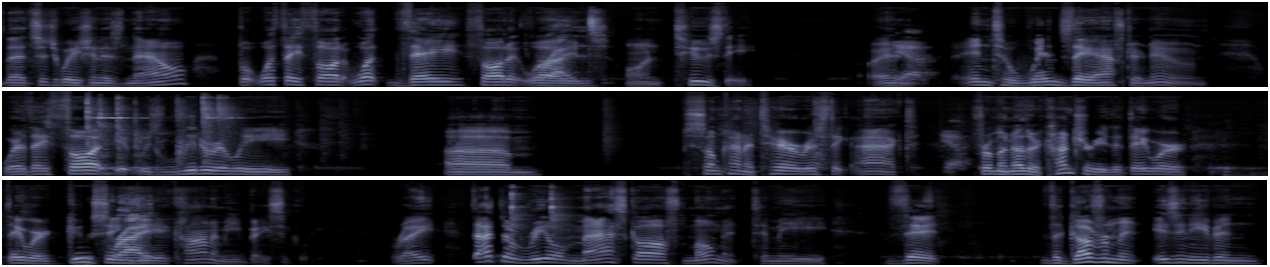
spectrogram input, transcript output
that situation is now, but what they thought what they thought it Right. was on Tuesday, and Yeah. into Wednesday afternoon, where they thought it was literally um, some kind of terroristic act Yeah. from another country that they were they were goosing Right. the economy basically right that's a real mask off moment to me that the government isn't even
